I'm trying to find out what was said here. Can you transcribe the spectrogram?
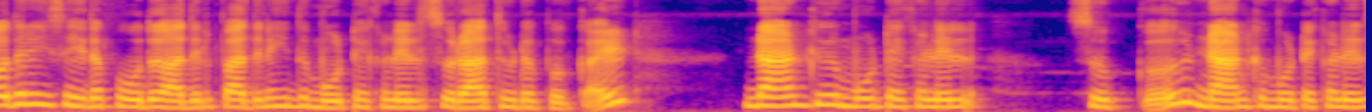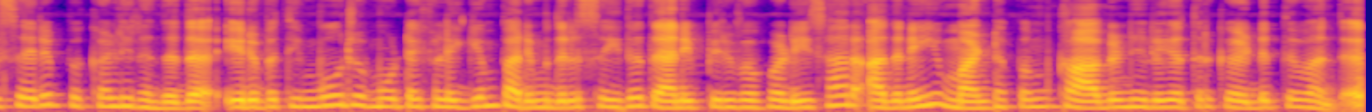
சோதனை செய்த போது அதில் பதினைந்து மூட்டைகளில் சுறா துடுப்புகள் நான்கு மூட்டைகளில் சுக்கு நான்கு மூட்டைகளில் செருப்புகள் இருந்தது. இருபத்தி மூன்று மூட்டைகளையும் பறிமுதல் செய்து தனிப்பிரிவு போலீசார் அதனை மண்டபம் காவல் நிலையத்திற்கு எடுத்து வந்து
